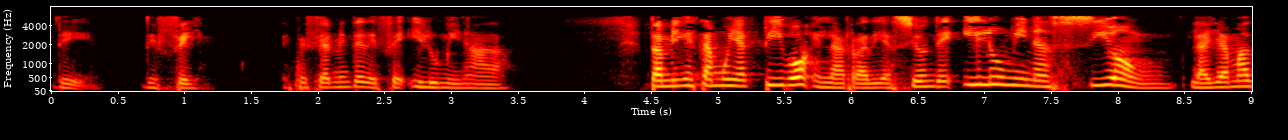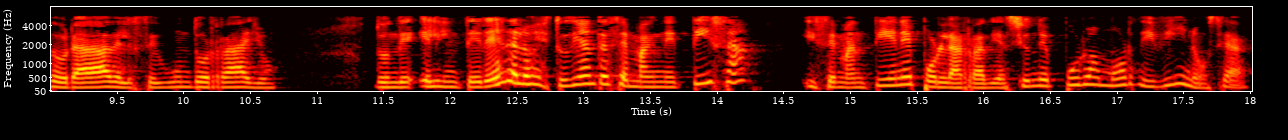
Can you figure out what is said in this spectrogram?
de, de fe, especialmente de fe iluminada. También está muy activo en la radiación de iluminación, la llama dorada del segundo rayo, donde el interés de los estudiantes se magnetiza y se mantiene por la radiación de puro amor divino. O sea,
